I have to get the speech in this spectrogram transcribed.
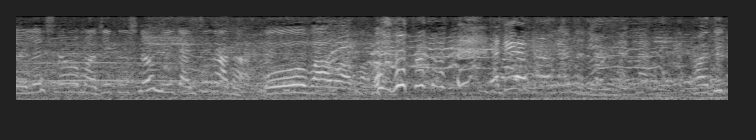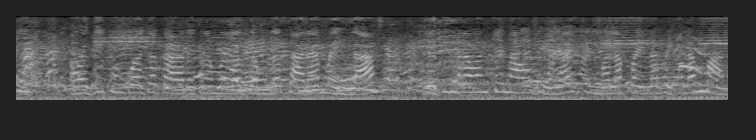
शैलेशराव माझे कृष्ण मी त्यांची राधा. ओ वा वा वा. हळदी कुं हळदी कुंकवाच्या कार्यक्रमाला जमलं साऱ्या महिला. यतींद्रवांचे नाव घेण्यास मला पहिला भेटला मान.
